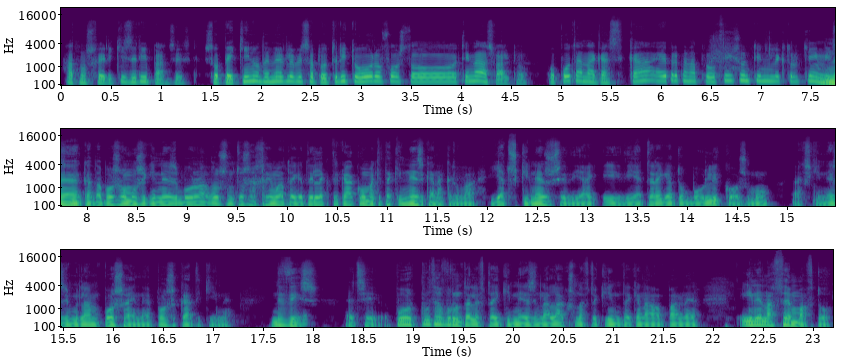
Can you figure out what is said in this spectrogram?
ατμοσφαιρικής ρήπανσης. Στο Πεκίνο δεν έβλεπες από το τρίτο όροφο στο, την άσφαλτο. Οπότε αναγκαστικά έπρεπε να προωθήσουν την ηλεκτροκίνηση. Ναι, κατά πόσο όμως οι Κινέζοι μπορούν να δώσουν τόσα χρήματα, γιατί ηλεκτρικά ακόμα και τα Κινέζικα είναι ακριβά. Για τους Κινέζους ιδιαίτερα, για τον πολύ κόσμο. Εντάξει, Κινέζοι μιλάμε πόσα είναι, πόσο κάτοικοι είναι. Είναι δις. Έτσι. Πού, πού θα βρουν τα λεφτά οι Κινέζοι να αλλάξουν αυτοκίνητα και να πάνε; Είναι ένα θέμα αυτό.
